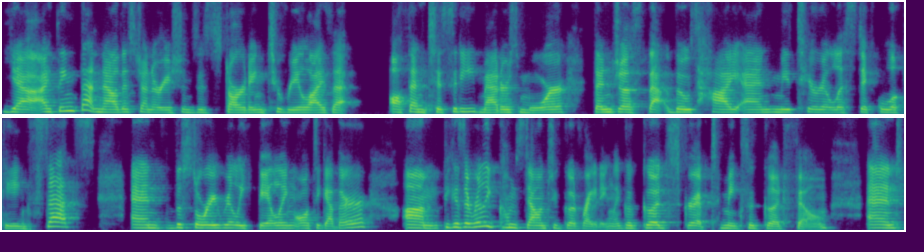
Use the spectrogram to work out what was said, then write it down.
Yeah, I think that now this generation is starting to realize that authenticity matters more than just that those high end materialistic looking sets and the story really failing altogether um because it really comes down to good writing like a good script makes a good film and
